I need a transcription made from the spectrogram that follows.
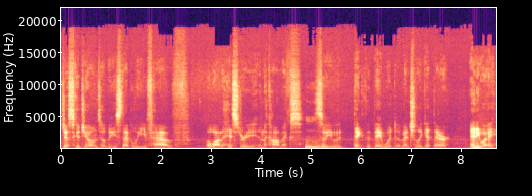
Jessica Jones, at least, I believe, have a lot of history in the comics. Mm-hmm. So you would think that they would eventually get there. Anyway,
